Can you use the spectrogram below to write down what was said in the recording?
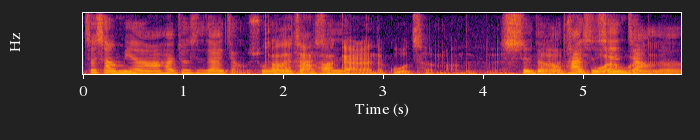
这上面啊，他就是在讲说他在讲他感染的过程嘛，对不对？是的，他是先讲了。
